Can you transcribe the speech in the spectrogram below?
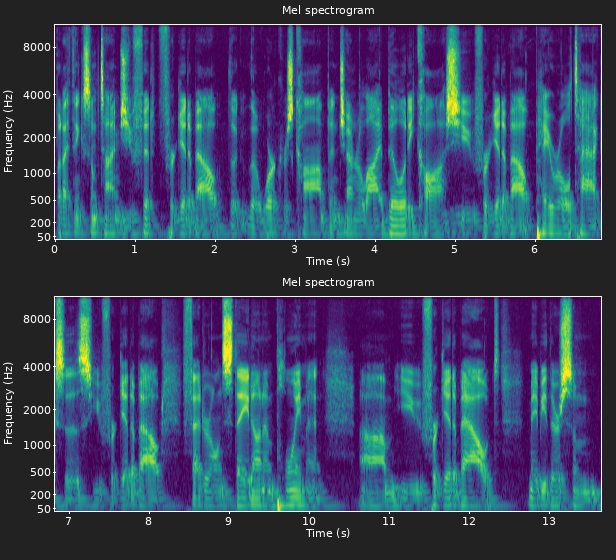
But I think sometimes you fit, forget about the, the workers' comp and general liability costs. You forget about payroll taxes. You forget about federal and state unemployment. Um, you forget about maybe there's some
